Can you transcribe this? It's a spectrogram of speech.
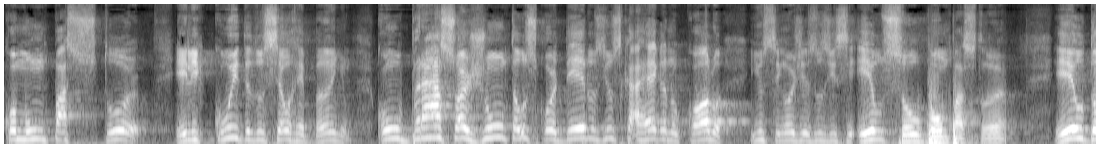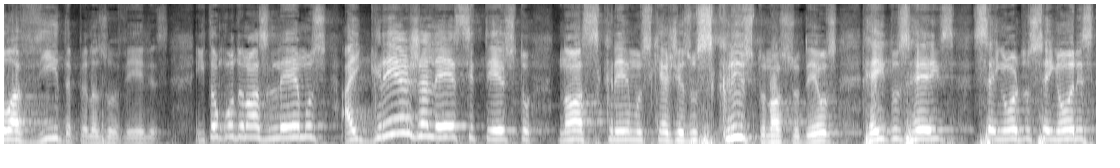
como um pastor, ele cuida do seu rebanho, com o braço ajunta os cordeiros e os carrega no colo. E o Senhor Jesus disse: Eu sou o bom pastor. Eu dou a vida pelas ovelhas. Então, quando nós lemos, a igreja lê esse texto, nós cremos que é Jesus Cristo, nosso Deus, Rei dos Reis, Senhor dos Senhores.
